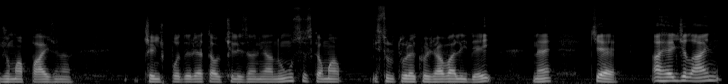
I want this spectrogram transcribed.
de uma página que a gente poderia estar utilizando em anúncios, que é uma estrutura que eu já validei, né? Que é a headline.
